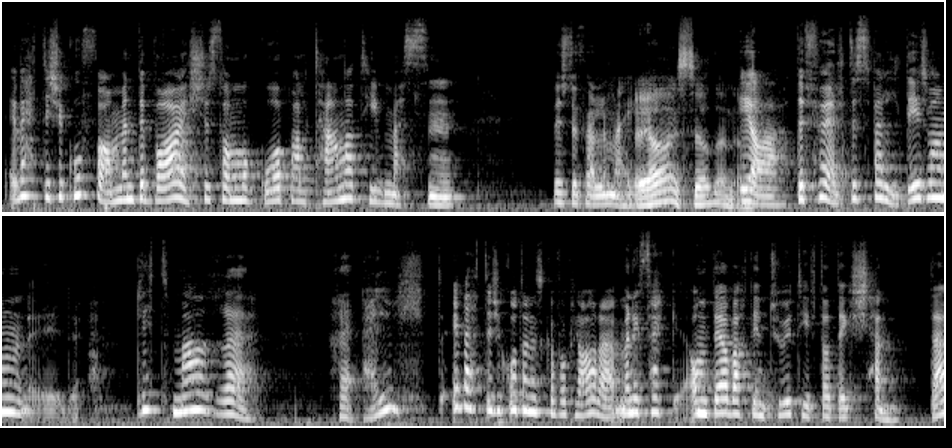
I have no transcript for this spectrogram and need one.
Jeg vet ikke hvorfor, men det var ikke som å gå på alternativmessen, hvis du følger meg. Ja, jeg ser den. Ja, ja Det føltes veldig sånn Litt mer eh, reelt. Jeg vet ikke hvordan jeg skal forklare det. Men fikk, om det har vært intuitivt at jeg kjente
